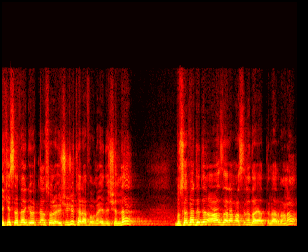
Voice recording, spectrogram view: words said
İki sefer gördükten sonra üçüncü telefonu edişinde bu sefer dedi ağız aramasını dayattılar bana.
